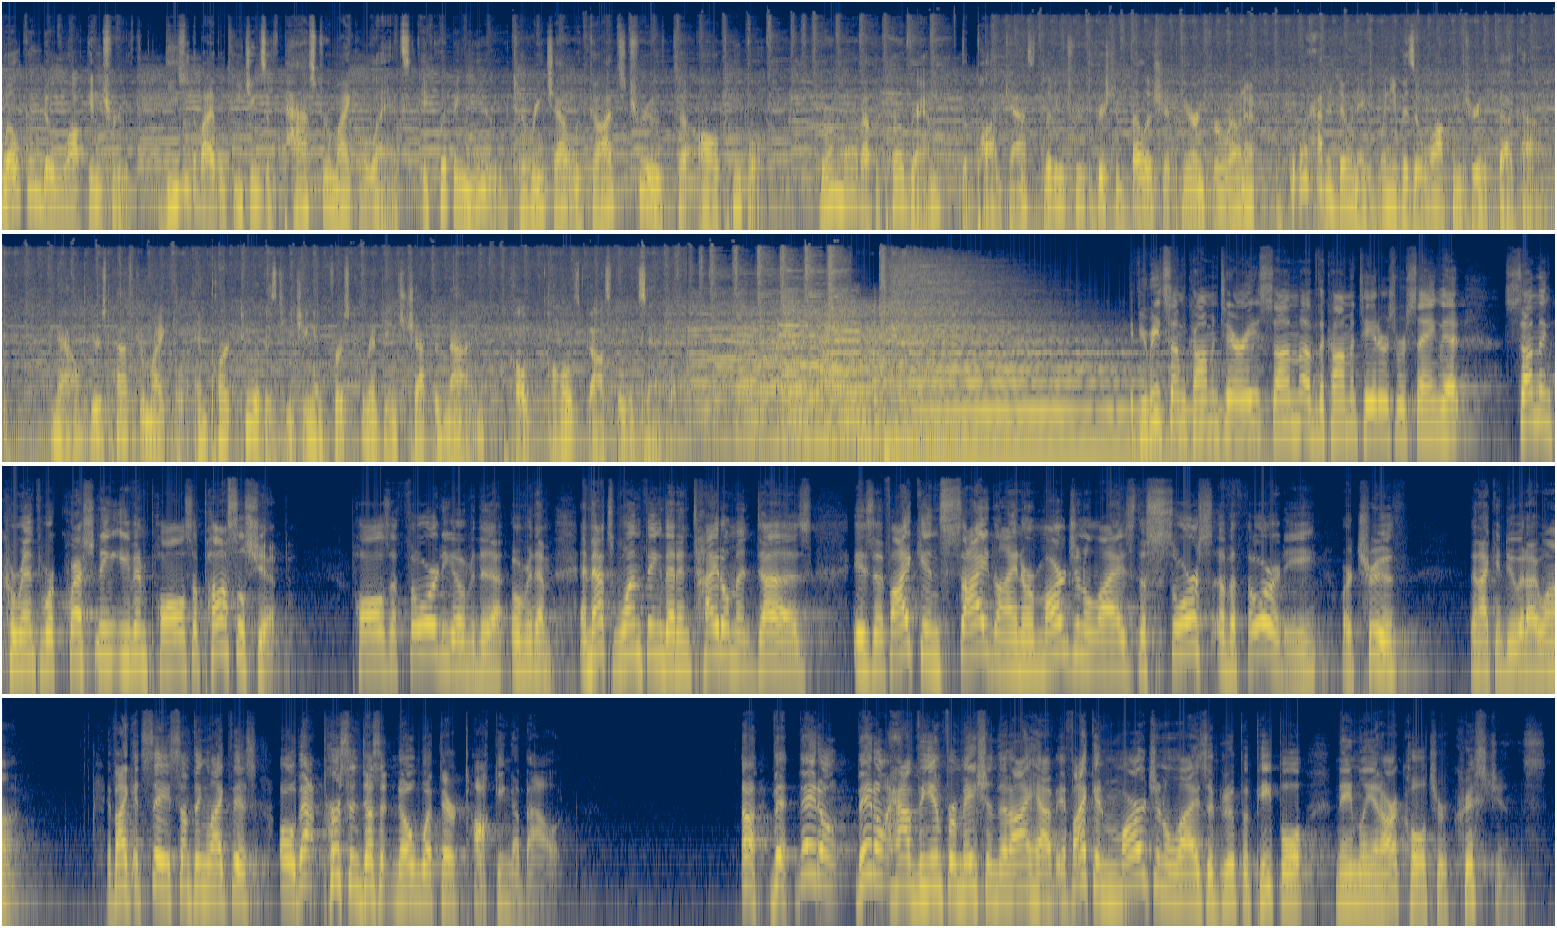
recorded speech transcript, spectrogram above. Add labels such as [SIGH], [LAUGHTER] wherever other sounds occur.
Welcome to Walk in Truth. These are the Bible teachings of Pastor Michael Lance, equipping you to reach out with God's truth to all people. Learn more about the program, the podcast, Living Truth Christian Fellowship here in Corona, or how to donate when you visit walkintruth.com. Now, here's Pastor Michael and part 2 of his teaching in 1 Corinthians chapter 9 called Paul's Gospel Example. If you read some commentaries, some of the commentators were saying that some in Corinth were questioning even Paul's apostleship, Paul's authority over, the, over them. And that's one thing that entitlement does is if I can sideline or marginalize the source of authority or truth, then I can do what I want. If I could say something like this, oh, that person doesn't know what they're talking about. Uh, they, they, don't, they don't have the information that I have. If I can marginalize a group of people, namely in our culture, Christians,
